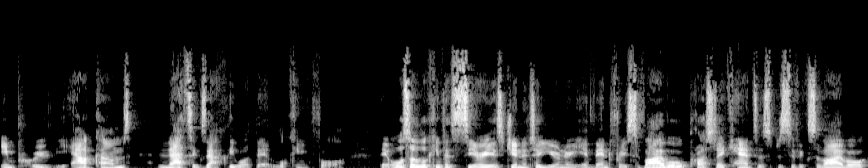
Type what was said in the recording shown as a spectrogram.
improve the outcomes. That's exactly what they're looking for. They're also looking for serious genitourinary event free survival, prostate cancer specific survival,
